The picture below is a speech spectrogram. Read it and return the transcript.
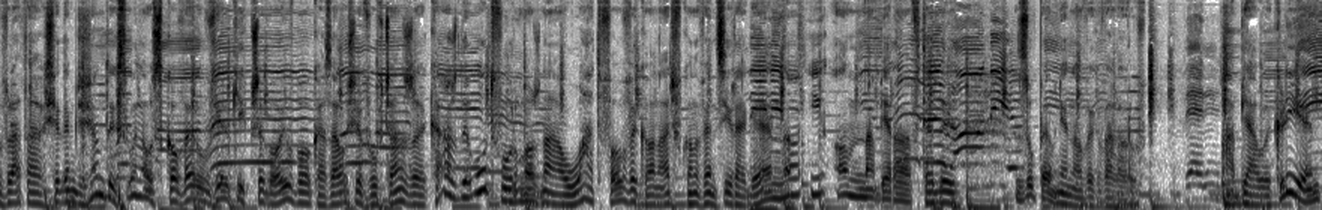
W latach 70. słynął z coverów wielkich przebojów, bo okazało się wówczas, że każdy utwór można łatwo wykonać w konwencji reggae, no i on nabiera wtedy zupełnie nowych walorów. A biały klient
